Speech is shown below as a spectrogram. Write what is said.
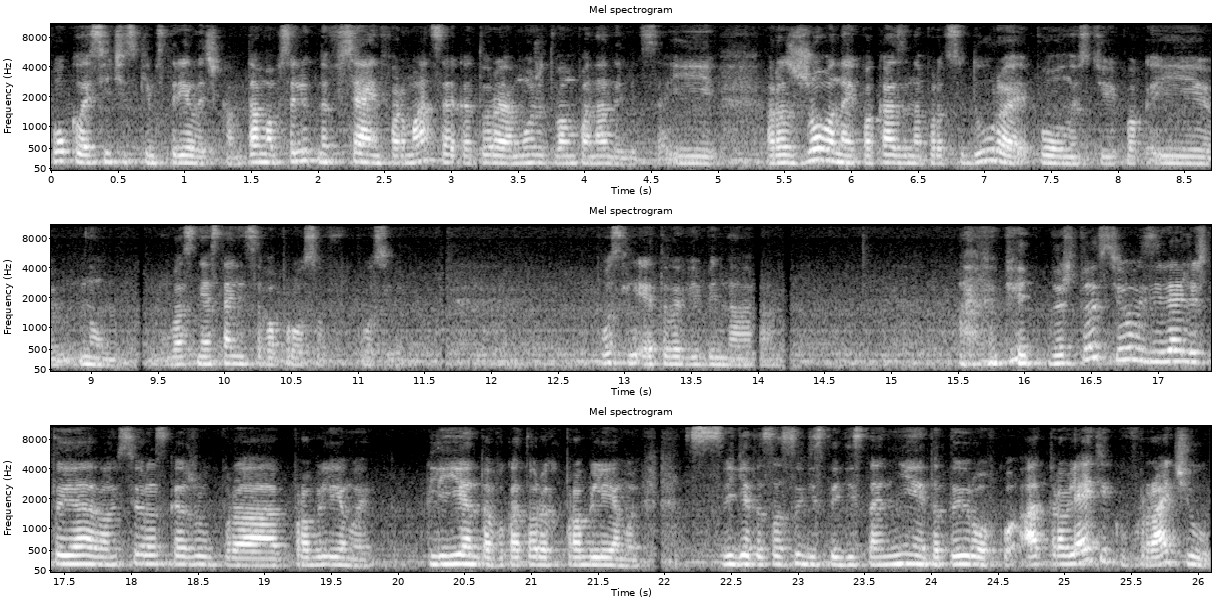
по классическим стрелочкам. Там абсолютно вся информация, которая может вам понадобиться. И разжевана, и показана процедура полностью, и, и ну, у вас не останется вопросов после, после этого вебинара. Опять, ну что, вы взяли, что я вам все расскажу про проблемы клиентов, у которых проблемы с вегетососудистой дистонией, татуировку, отправляйте к врачу,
